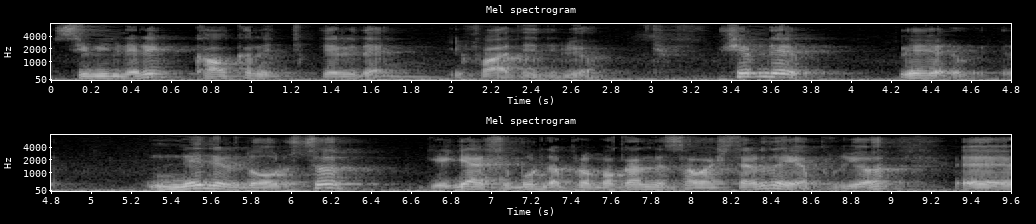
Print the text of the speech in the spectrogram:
sivilleri kalkan ettikleri de ifade ediliyor. Şimdi e, nedir doğrusu? Gerçi burada propaganda savaşları da yapılıyor. Ee,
